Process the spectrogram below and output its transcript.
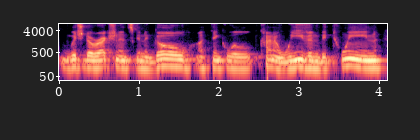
which direction it's going to go, I think we'll kind of weave in between.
